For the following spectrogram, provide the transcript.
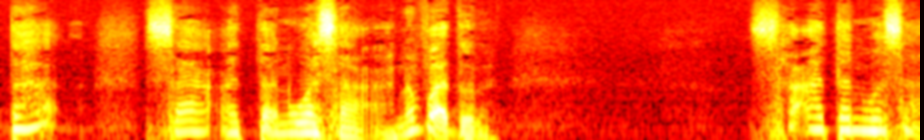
Tak, saatan wasa. Nampak tu? Saatan wasa.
